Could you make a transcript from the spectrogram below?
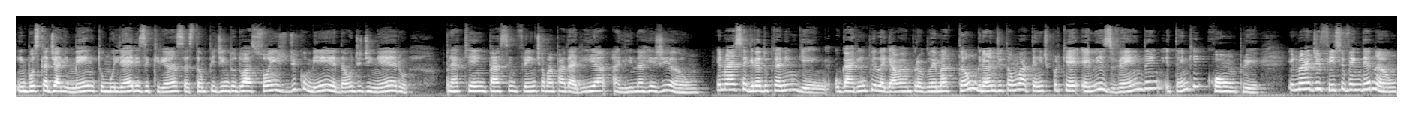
Em busca de alimento, mulheres e crianças estão pedindo doações de comida ou de dinheiro para quem passa em frente a uma padaria ali na região. E não é segredo para ninguém. O garimpo ilegal é um problema tão grande e tão latente porque eles vendem e tem quem compre. E não é difícil vender, não.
